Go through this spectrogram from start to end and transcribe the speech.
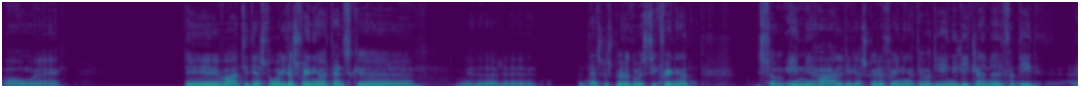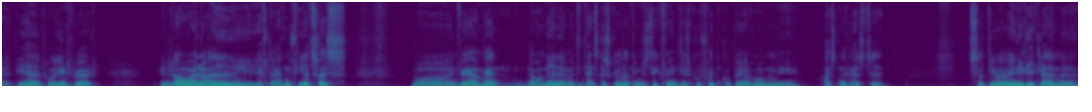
Og øh, det var de der store idrætsforeninger, danske, øh, hvad hedder det, den danske skytte- og gymnastikforeninger, som egentlig har alle de der skytteforeninger, det var de egentlig ligeglade med, fordi at de havde fået indført en lov allerede i, efter 1864, hvor enhver mand, der var medlem af de danske skytte- og gymnastikforeninger, de skulle frit kunne bære våben i resten af deres tid. Så de var jo egentlig ligeglade med,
